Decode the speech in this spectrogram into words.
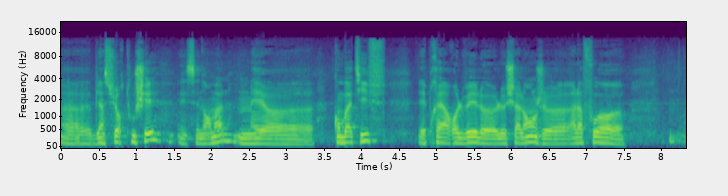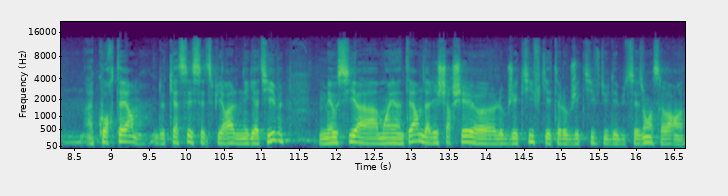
euh, bien sûr touché, et c'est normal, mais euh, combatif et prêt à relever le, challenge euh, à la fois à court terme de casser cette spirale négative, mais aussi à moyen terme d'aller chercher l'objectif qui était l'objectif du début de saison, à savoir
